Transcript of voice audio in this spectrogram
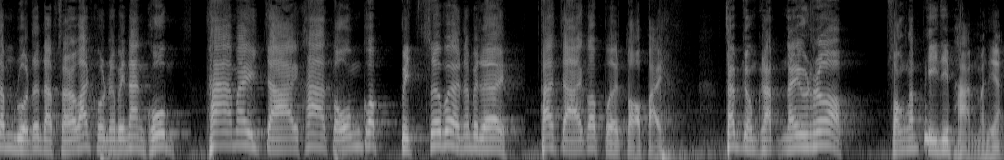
ตำรวจระดับสารวัตรคนนึงไปนั่งคุม ถ้าไม่จ่ายค่าตรงก็ปิดเซิร์ฟเวอร์นั้นไปเลย ถ้าจ่ายก็เปิดต่อไป ท่านผู้ชมครับในรอบสองสามปีที่ผ่านมาเนี่ย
